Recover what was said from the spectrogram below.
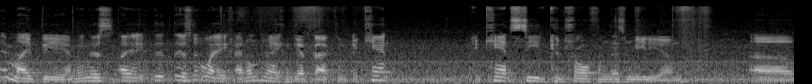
it might be. I mean, there's I there's no way. I don't think I can get back. I can't. I can't cede control from this medium. Uh,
